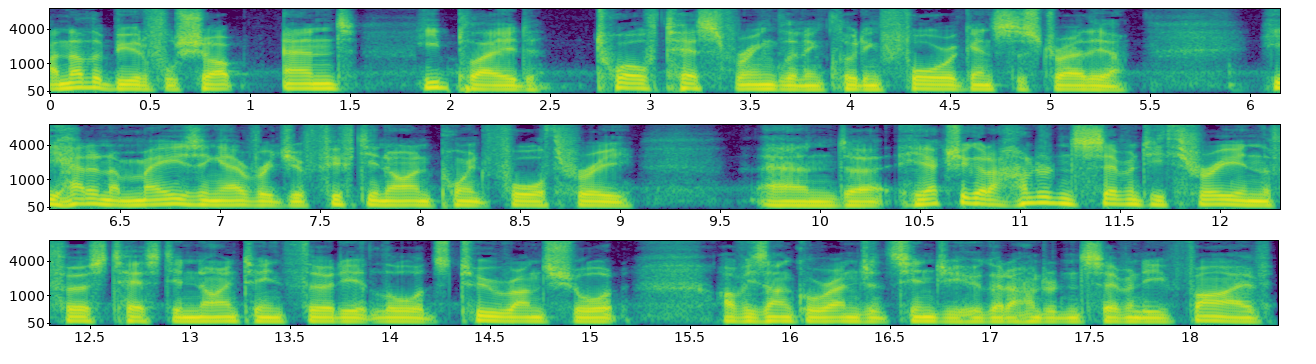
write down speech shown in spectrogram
another beautiful shot, and he played 12 tests for England, including four against Australia. He had an amazing average of 59.43, and uh, he actually got 173 in the first test in 1930 at Lords, two runs short of his uncle Ranjit Singh, who got 175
